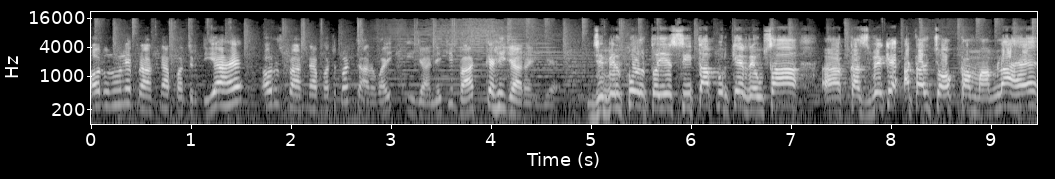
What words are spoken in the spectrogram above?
और उन्होंने प्रार्थना पत्र दिया है और उस प्रार्थना पत्र पर कार्रवाई की जाने की बात कही जा रही है। जी, बिल्कुल तो ये सीतापुर के रेउसा कस्बे के अटल चौक का मामला है,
